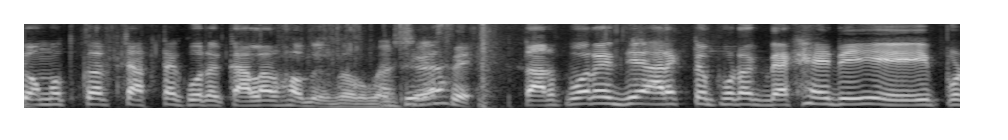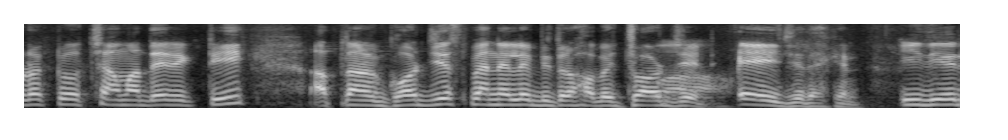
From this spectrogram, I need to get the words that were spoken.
চমৎকার চারটা করে কালার হবে ঠিক আচ্ছা। আছে? তারপরে যে আরেকটা প্রোডাক্ট দেখাই দিই এই প্রোডাক্টটা হচ্ছে আমাদের একটি আপনার গর্জিয়াস প্যানেলের ভিতরে হবে জর্জেট এই যে দেখেন। ঈদের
